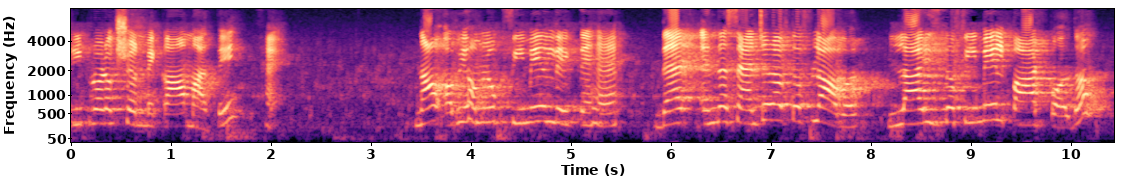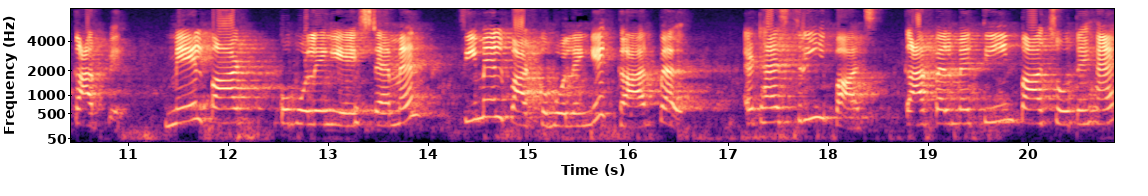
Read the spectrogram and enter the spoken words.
रिप्रोडक्शन में काम आते हैं नाउ अभी हम लोग फीमेल देखते हैं that in the center of the flower lies the female part called the carpel. Male part को बोलेंगे स्टेमेन फीमेल पार्ट को बोलेंगे carpel. It has three parts carpel में तीन पार्ट्स होते हैं।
